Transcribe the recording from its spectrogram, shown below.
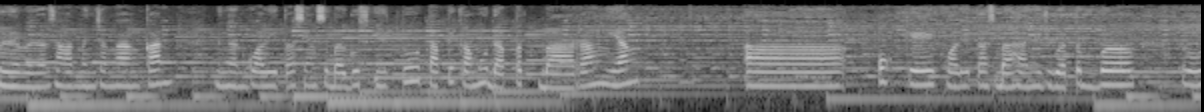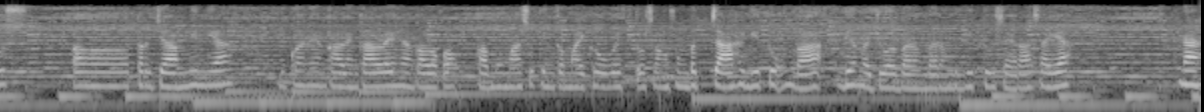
benar-benar sangat mencengangkan dengan kualitas yang sebagus itu tapi kamu dapat barang yang uh, oke okay, kualitas bahannya juga tebel terus uh, terjamin ya bukan yang kaleng-kaleng yang kalau kamu masukin ke microwave terus langsung pecah gitu enggak dia nggak jual barang-barang begitu saya rasa ya. Nah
